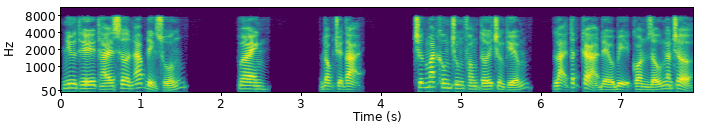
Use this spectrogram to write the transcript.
Như thế Thái Sơn áp đỉnh xuống. Và anh. Đọc truyện tại. Trước mắt không trung phóng tới trường kiếm, lại tất cả đều bị con dấu ngăn trở.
